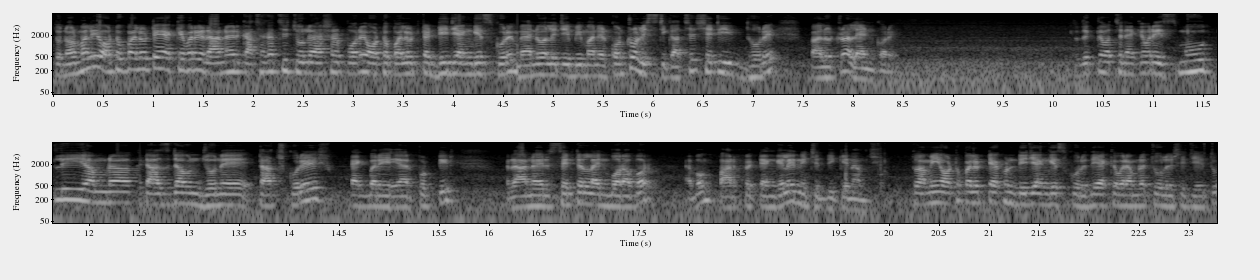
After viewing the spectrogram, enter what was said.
তো নর্মালি অটো পাইলটে একেবারে রানওয়ের কাছাকাছি চলে আসার পরে অটো পাইলটটা ডিজ অ্যাঙ্গেজ করে ম্যানুয়ালি যে বিমানের কন্ট্রোল স্টিক আছে, সেটি ধরে পাইলটরা ল্যান্ড করে। দেখতে পাচ্ছেন, একেবারে স্মুথলি আমরা টাচ ডাউন জোনে টাচ করে একবারে এয়ারপোর্টটির রানওয়ের সেন্টার লাইন বরাবর এবং পারফেক্ট অ্যাঙ্গেলে নিচের দিকে নামছি। তো আমি অটো পাইলটটা এখন ডিজে অ্যাঙ্গেজ করে দিই একেবারে আমরা চলে এসেছি যেহেতু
